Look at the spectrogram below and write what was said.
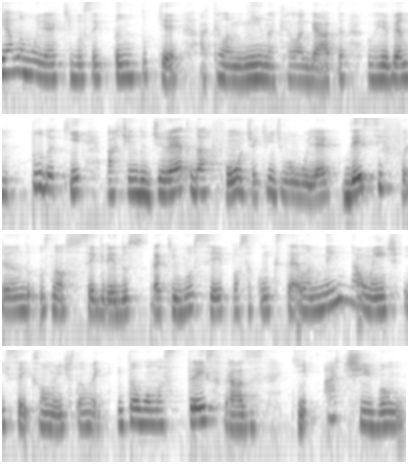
aquela mulher que você tanto quer, aquela menina, aquela gata. Eu revelo tudo aqui, partindo direto da fonte aqui de uma mulher, decifrando os nossos segredos para que você possa conquistar ela mentalmente e sexualmente também. Então vamos às três frases que ativam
